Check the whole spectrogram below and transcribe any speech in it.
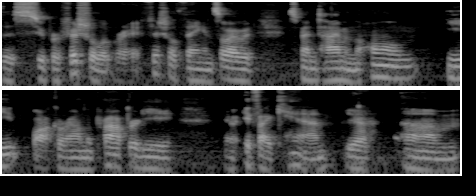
this superficial Right. official thing and so I would spend time in the home eat walk around the property you know, if I can Yeah. um,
